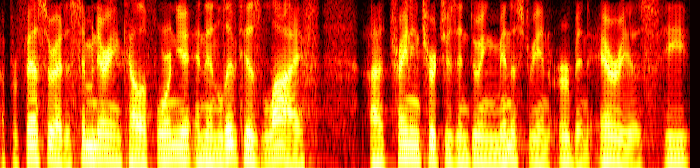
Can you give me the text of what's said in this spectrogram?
a, professor at a seminary in California and then lived his life uh, training churches and doing ministry in urban areas. He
